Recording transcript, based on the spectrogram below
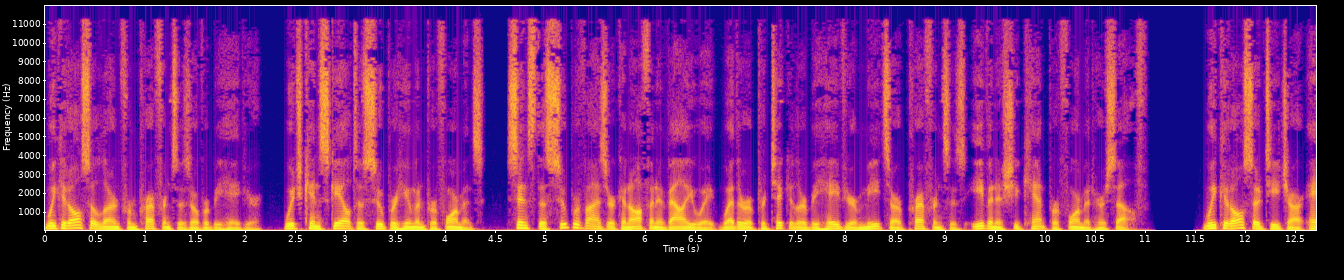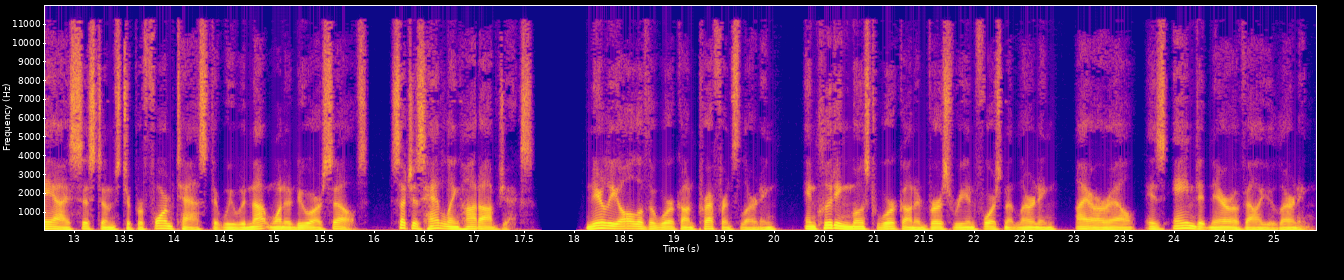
We could also learn from preferences over behavior, which can scale to superhuman performance, since the supervisor can often evaluate whether a particular behavior meets our preferences even if she can't perform it herself. We could also teach our AI systems to perform tasks that we would not want to do ourselves, such as handling hot objects. Nearly all of the work on preference learning, including most work on inverse reinforcement learning, IRL, is aimed at narrow value learning.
